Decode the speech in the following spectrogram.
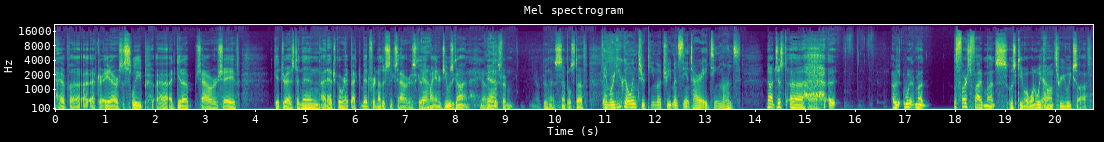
have, uh, after eight hours of sleep, uh, I'd get up, shower, shave, get dressed, and then I'd have to go right back to bed for another six hours because Yeah. my energy was gone, you know, Yeah. just from, doing that simple stuff. And were you going through chemo treatments the entire 18 months? No, just, uh, uh was, my, the first five months was chemo, one week Yeah. on, three weeks off.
